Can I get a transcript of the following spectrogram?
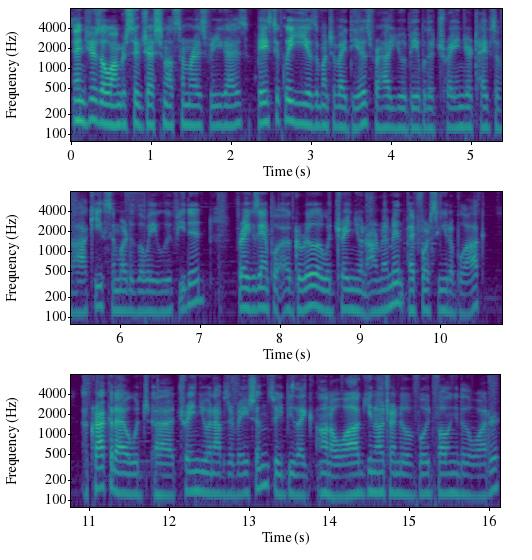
And here's a longer suggestion I'll summarize for you guys. Basically, he has a bunch of ideas for how you would be able to train your types of Haki similar to the way Luffy did. For example, a gorilla would train you in armament by forcing you to block. A crocodile would uh, train you in observation, so you'd be like on a log, you know, trying to avoid falling into the water.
